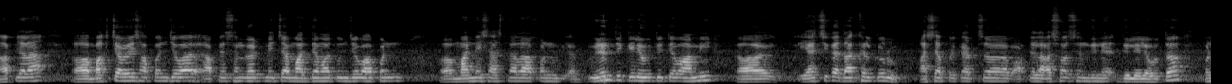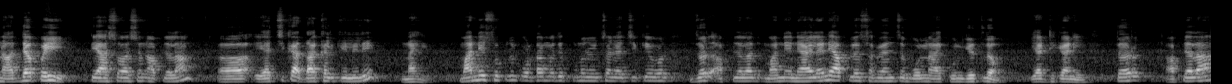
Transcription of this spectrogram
आपल्याला मागच्या वेळेस आपण जेव्हा आपल्या संघटनेच्या माध्यमातून जेव्हा आपण मान्य शासनाला आपण विनंती केली होती तेव्हा आम्ही याचिका दाखल करू अशा प्रकारचं आपल्याला आश्वासन दिने दिलेलं होतं. पण अद्यापही ते आश्वासन आपल्याला याचिका दाखल केलेली नाही. मान्य सुप्रीम कोर्टामध्ये पुनर्विचार याचिकेवर जर आपल्याला मान्य न्यायालयाने आपलं सगळ्यांचं बोलणं ऐकून घेतलं या ठिकाणी तर आपल्याला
